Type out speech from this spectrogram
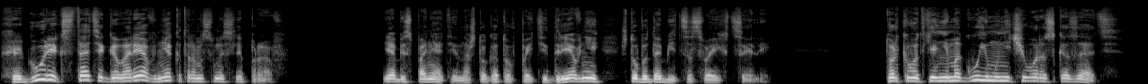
Хэгури, кстати говоря, в некотором смысле прав. Я без понятия, на что готов пойти древний, чтобы добиться своих целей. Только вот я не могу ему ничего рассказать.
